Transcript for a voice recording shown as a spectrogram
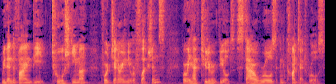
We then define the tool schema for generating new reflections, where we have two different fields, style rules and content rules.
